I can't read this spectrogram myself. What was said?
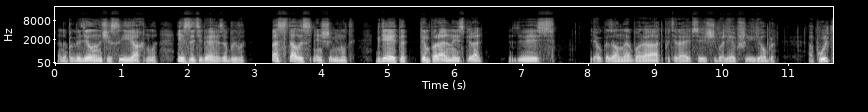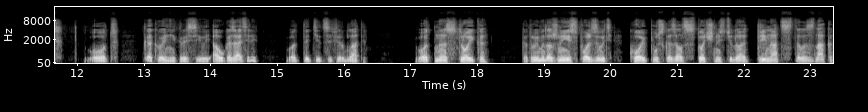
Она поглядела на часы и ахнула. Из-за тебя я забыла. Осталось меньше минут. Где эта темпоральная спираль? Здесь. Я указал на аппарат, потирая все еще болевшие ребра. А пульт? Вот. Какой некрасивый. А указатели? Вот эти циферблаты. Вот настройка, которую мы должны использовать. Койпу сказал с точностью до тринадцатого знака.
